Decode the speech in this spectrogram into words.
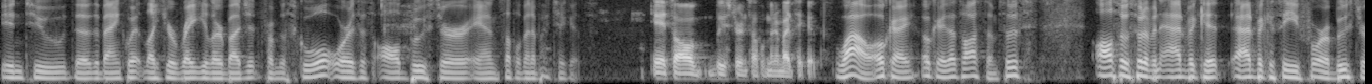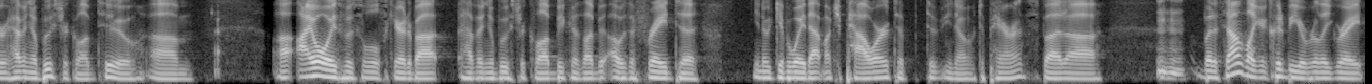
into the the banquet like your regular budget from the school or is this all booster and supplemented by tickets? It's all booster and supplemented by tickets. Wow. Okay. Okay. That's awesome. So this also sort of an advocate advocacy for a booster, having a booster club too. Um, uh, I always was a little scared about having a booster club because I, I, was afraid to, you know, give away that much power to, to you know to parents. But uh, mm-hmm. but it sounds like it could be a really great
